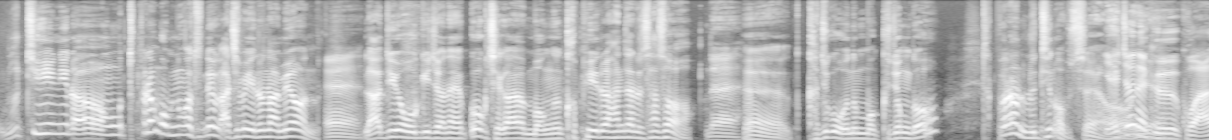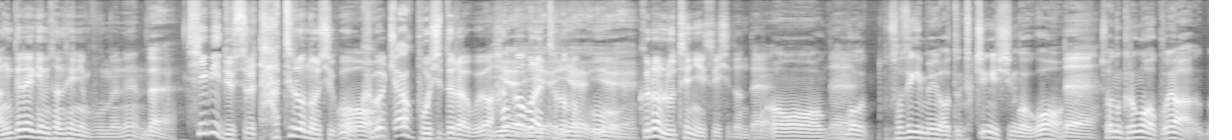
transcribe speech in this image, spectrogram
루틴이랑 특별한 거 없는 것 같은데 아침에 일어나면 예. 라디오 오기 전에 꼭 제가 먹는 커피를 한 잔을 사서 네. 예, 가지고 오는 뭐 그 정도 특별한 루틴 없어요. 예전에 예. 그, 고 앙드레 김 선생님 보면은 네. TV 뉴스를 다 틀어놓으시고 어. 그걸 쭉 보시더라고요. 예, 한꺼번에 예, 틀어놓고 예, 예. 그런 루틴이 있으시던데. 어, 네. 뭐 선생님의 어떤 특징이신 거고. 네. 저는 그런 거 없고요.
